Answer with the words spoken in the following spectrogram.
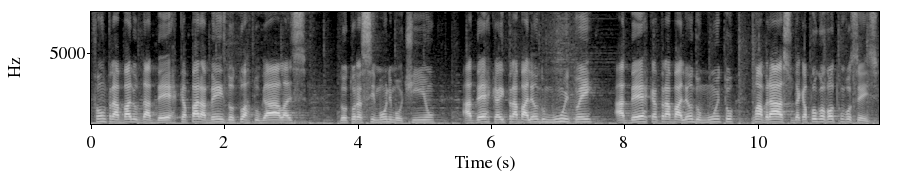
Foi um trabalho da DERCA. Parabéns, doutor Arthur Galas, doutora Simone Motinho. A DERCA aí trabalhando muito, hein? A DERCA trabalhando muito. Um abraço. Daqui a pouco eu volto com vocês.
